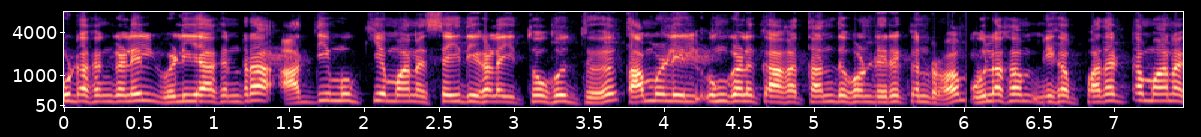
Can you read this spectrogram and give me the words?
ஊடகங்களில் வெளியாகின்ற அதிமுக்கியமான செய்திகளை தொகுத்து தமிழில் உங்களுக்காக தந்து கொண்டிருக்கின்றோம். உலகம் மிக பதட்டமான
